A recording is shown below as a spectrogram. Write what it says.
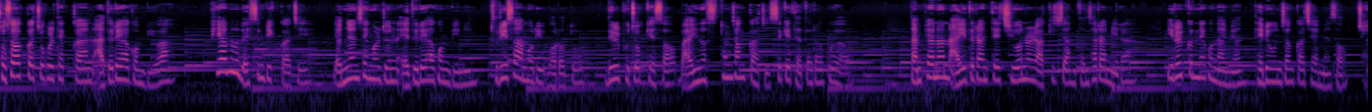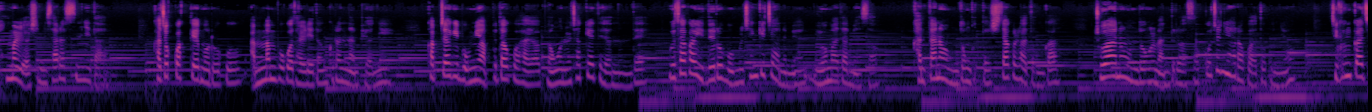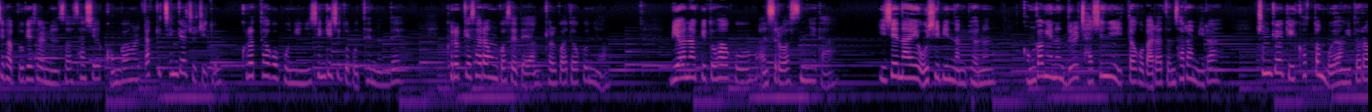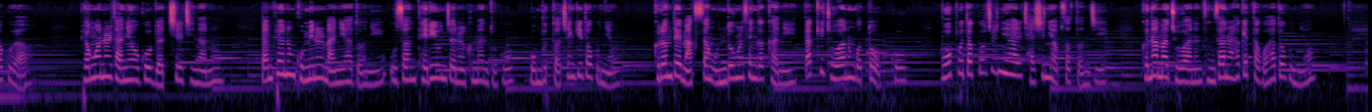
조수학과 쪽을 택한 아들의 학원비와 피아노 레슨비까지 연년생을 둔 애들의 학원비는 둘이서 아무리 멀어도 늘 부족해서 마이너스 통장까지 쓰게 되더라고요. 남편은 아이들한테 지원을 아끼지 않던 사람이라 일을 끝내고 나면 대리운전까지 하면서 정말 열심히 살았습니다. 가족밖에 모르고 앞만 보고 달리던 그런 남편이 갑자기 몸이 아프다고 하여 병원을 찾게 되었는데 의사가 이대로 몸을 챙기지 않으면 위험하다면서 간단한 운동부터 시작을 하던가 좋아하는 운동을 만들어서 꾸준히 하라고 하더군요. 지금까지 바쁘게 살면서 사실 건강을 딱히 챙겨주지도 그렇다고 본인이 챙기지도 못했는데 그렇게 살아온 것에 대한 결과더군요. 미안하기도 하고 안쓰러웠습니다. 이제 나이 50인 남편은 건강에는 늘 자신이 있다고 말하던 사람이라 충격이 컸던 모양이더라고요. 병원을 다녀오고 며칠 지난 후 남편은 고민을 많이 하더니 우선 대리운전을 그만두고 몸부터 챙기더군요. 그런데 막상 운동을 생각하니 딱히 좋아하는 것도 없고 무엇보다 꾸준히 할 자신이 없었던지 그나마 좋아하는 등산을 하겠다고 하더군요.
